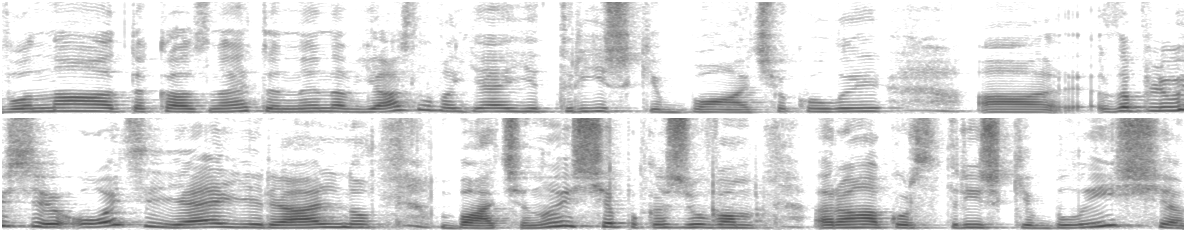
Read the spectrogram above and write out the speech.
вона така, знаєте, ненав'язлива. Я її трішки бачу, коли заплющую очі, я її реально бачу. Ну і ще покажу вам ракурс трішки ближче.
